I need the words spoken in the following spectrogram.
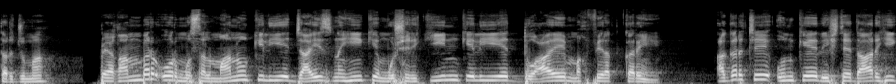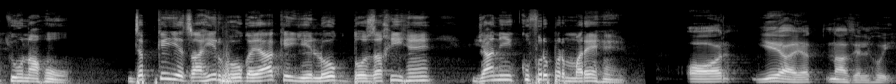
ترجمہ پیغمبر اور مسلمانوں کے لیے جائز نہیں کہ مشرقین کے لیے دعائے مغفرت کریں اگرچہ ان کے رشتہ دار ہی کیوں نہ ہوں۔ جبکہ یہ ظاہر ہو گیا کہ یہ لوگ دوزخی ہیں یعنی کفر پر مرے ہیں۔ اور یہ آیت نازل ہوئی۔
